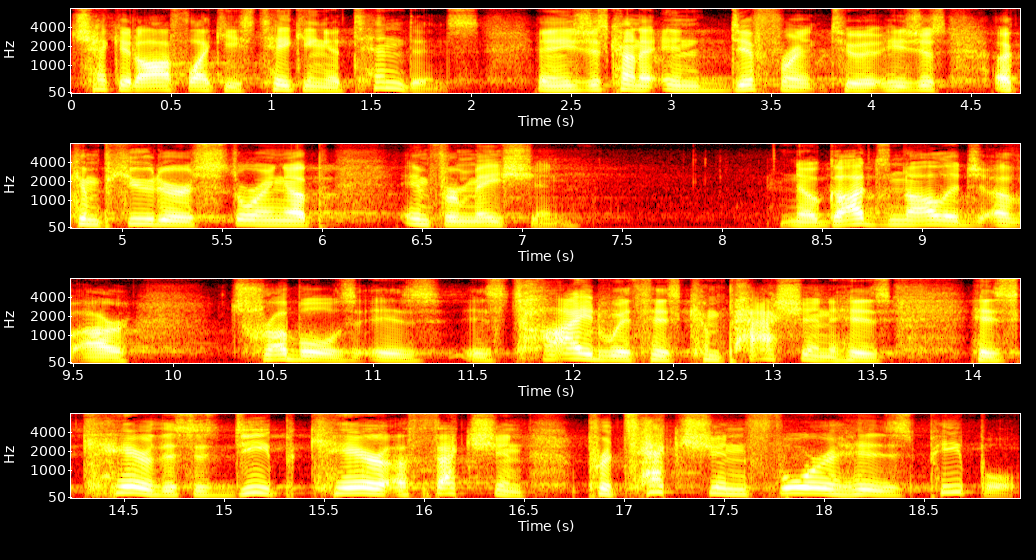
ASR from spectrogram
check it off like he's taking attendance. And he's just kind of indifferent to it. He's just a computer storing up information. No, God's knowledge of our troubles is, is tied with his compassion, his, his care. This is deep care, affection, protection for his people.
